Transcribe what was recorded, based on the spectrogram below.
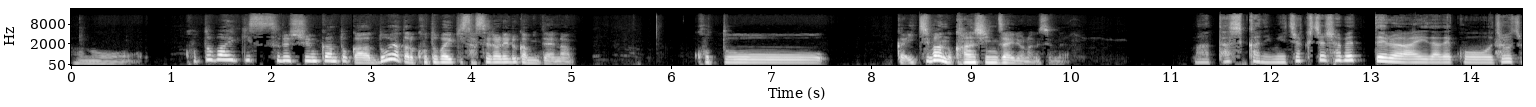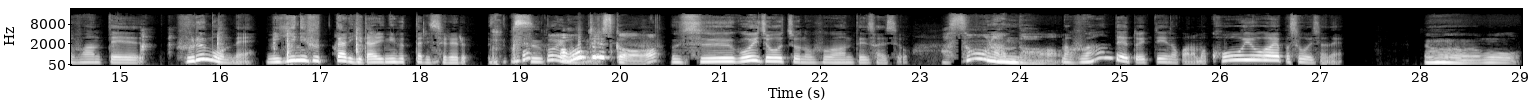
あの、言葉息する瞬間とか、どうやったら言葉息させられるかみたいなことが一番の関心材料なんですよね。まあ確かにめちゃくちゃ喋ってる間でこう、情緒不安定、振るもんね。右に振ったり左に振ったりすれる。すごいね、本当ですか？すごい情緒の不安定さですよ。あ、そうなんだ。まあ不安定と言っていいのかなまあ紅葉がやっぱすごいですよね。うん、も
